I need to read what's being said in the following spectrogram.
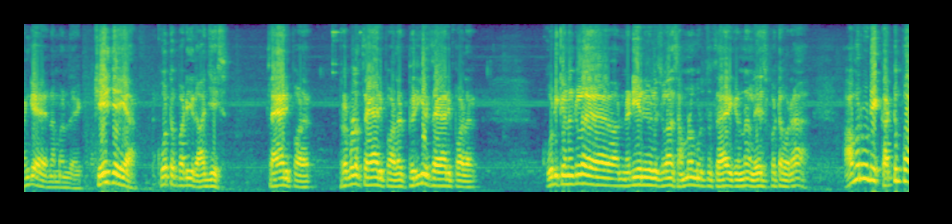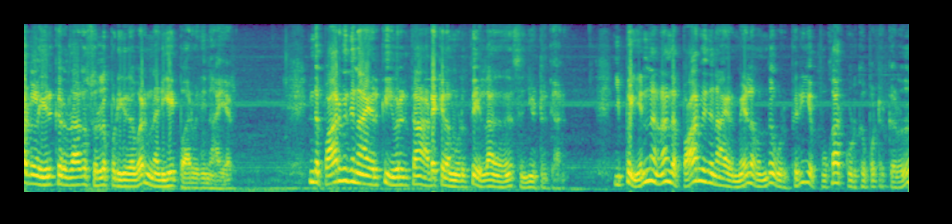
அங்கே நம்ம அந்த கேஜேஆர் கோட்டப்பாடி ராஜேஷ் தயாரிப்பாளர் பிரபல தயாரிப்பாளர் பெரிய தயாரிப்பாளர். கோடிக்கணக்கில் நடிகர்களுக்கெல்லாம் சம்பளம் கொடுத்து தயாரிக்கணும்னா லேசப்பட்டவரா? அவருடைய கட்டுப்பாட்டில் இருக்கிறதாக சொல்லப்படுகிறவர் நடிகை பார்வதி நாயர். இந்த பார்வதி நாயருக்கு இவருக்கு தான் அடைக்கலம் கொடுத்து எல்லாம் செஞ்சுக்கிட்டு இருக்காரு. இப்போ என்னன்னா இந்த பார்வதி நாயர் மேலே வந்து ஒரு பெரிய புகார் கொடுக்கப்பட்டிருக்கிறது.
